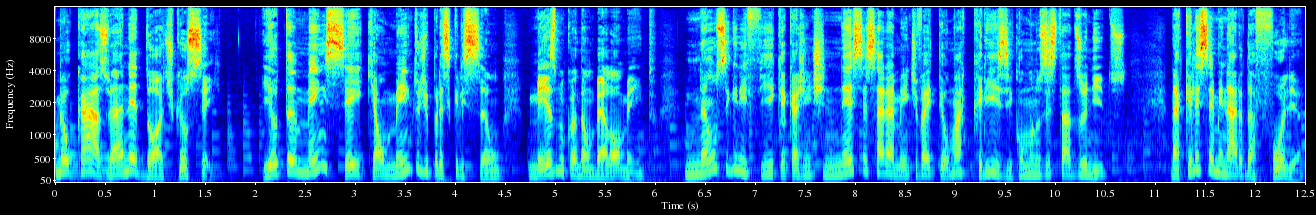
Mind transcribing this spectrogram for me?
Meu caso é anedótico, eu sei. E eu também sei que aumento de prescrição, mesmo quando é um belo aumento, não significa que a gente necessariamente vai ter uma crise como nos Estados Unidos. Naquele seminário da Folha,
